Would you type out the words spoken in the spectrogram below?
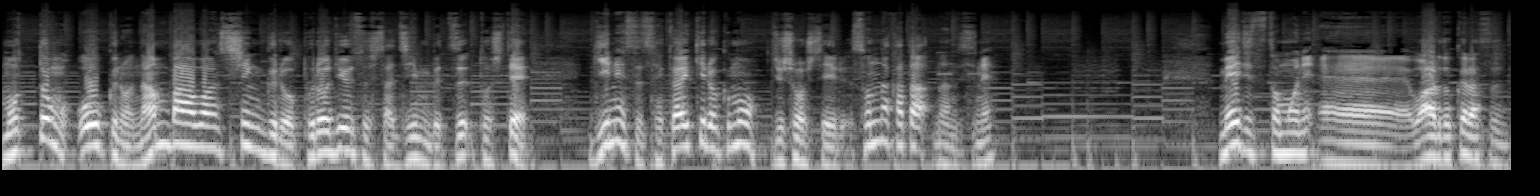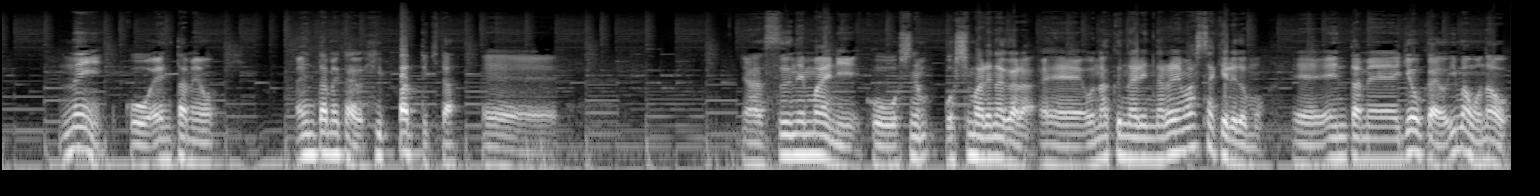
最も多くのナンバーワンシングルをプロデュースした人物としてギネス世界記録も受賞している、そんな方なんですね。名実ともに、えー、ワールドクラスに、こう、エンタメを、エンタメ界を引っ張ってきた、えー、数年前に、こう、惜し惜しまれながら、えー、お亡くなりになられましたけれども、えー、エンタメ業界を今もなお、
